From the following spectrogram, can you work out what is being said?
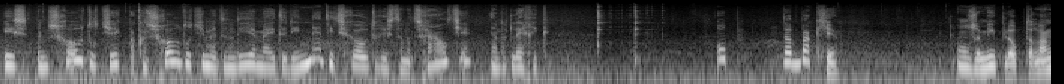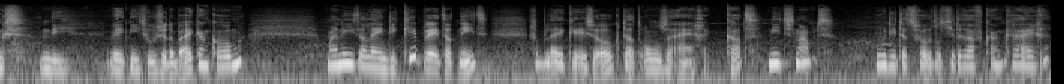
is een schoteltje. Ik pak een schoteltje met een diameter die net iets groter is dan het schaaltje. En dat leg ik op dat bakje. Onze Miep loopt er langs en die weet niet hoe ze erbij kan komen. Maar niet alleen die kip weet dat niet. Gebleken is ook dat onze eigen kat niet snapt hoe die dat schoteltje eraf kan krijgen.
